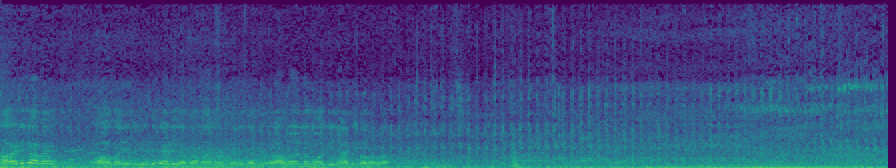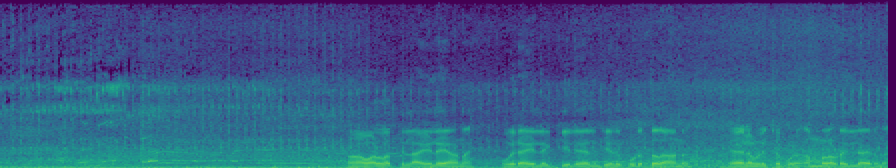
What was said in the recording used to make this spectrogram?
ആ എടുക്കാമേ ഓ വരി എടുക്കാം എടുക്കാം. സമാനം എടുക്കാം നിങ്ങൾ അവിടെ നോക്കി ഞാൻ എടുത്തോളാം ആ വള്ളത്തിൽ അയലയാണ്. ഒരു അയലയ്ക്ക് ലേലം ചെയ്ത് കൊടുത്തതാണ്. ലേലം വിളിച്ചപ്പോൾ നമ്മളവിടെ ഇല്ലായിരുന്നു.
